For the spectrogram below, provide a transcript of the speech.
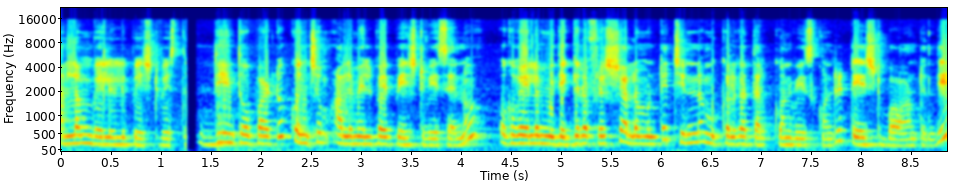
అల్లం వెల్లుల్లి పేస్ట్ వేస్తాను దీంతో పాటు కొంచెం అల్లం వెల్లిపాయ పేస్ట్ వేసాను ఒకవేళ మీ దగ్గర ఫ్రెష్ అల్లం ఉంటే చిన్న ముక్కలుగా తరుక్కొని వేసుకోండి టేస్ట్ బాగుంటుంది.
